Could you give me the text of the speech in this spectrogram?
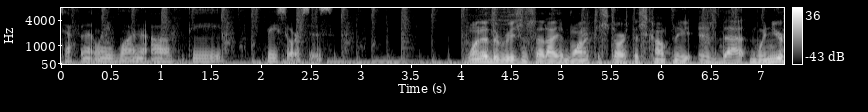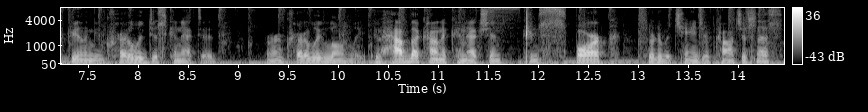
definitely one of the resources. One of the reasons that I wanted to start this company is that when you're feeling incredibly disconnected, or incredibly lonely. To have that kind of connection can spark sort of a change of consciousness,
